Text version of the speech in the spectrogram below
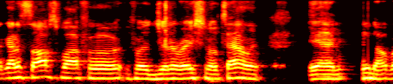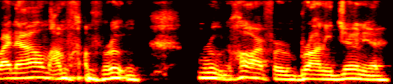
I got a soft spot for for generational talent. And you know, right now I'm I'm rooting. I'm rooting hard for Bronny Jr.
